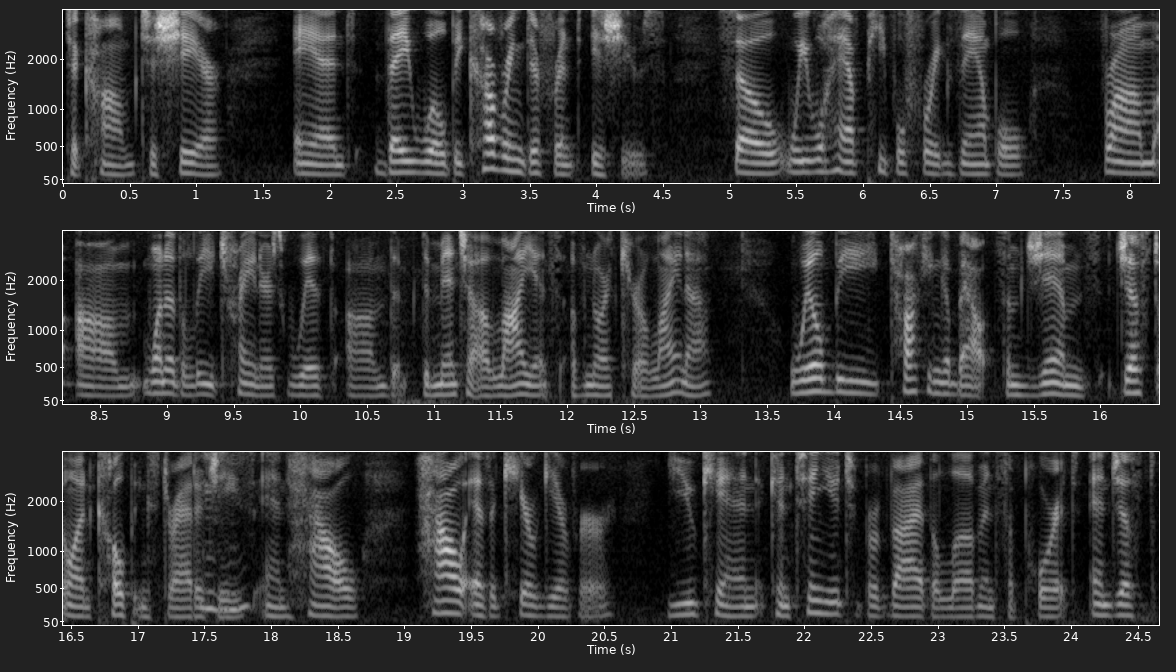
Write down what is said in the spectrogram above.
to come to share, and they will be covering different issues. So we will have people, for example, from um, one of the lead trainers with um, the Dementia Alliance of North Carolina We'll be talking about some gems just on coping strategies mm-hmm. and how how as a caregiver you can continue to provide the love and support and just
